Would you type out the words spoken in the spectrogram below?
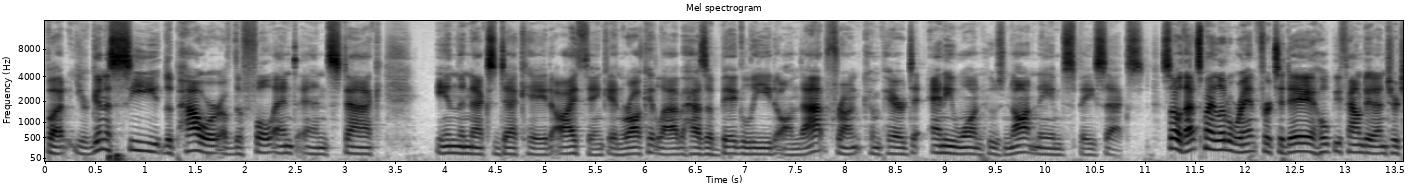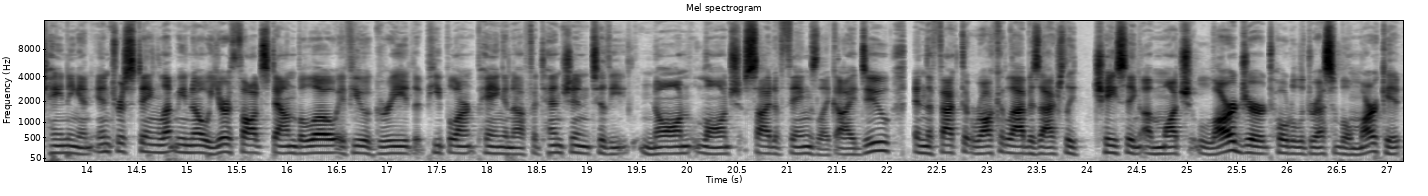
But you're going to see the power of the full end to end stack in the next decade, I think, and Rocket Lab has a big lead on that front compared to anyone who's not named SpaceX. So that's my little rant for today. I hope you found it entertaining and interesting. Let me know your thoughts down below if you agree that people aren't paying enough attention to the non-launch side of things like I do, and the fact that Rocket Lab is actually chasing a much larger total addressable market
